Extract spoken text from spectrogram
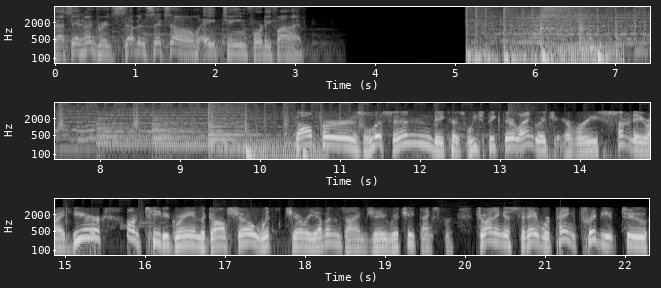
That's 800 760 1845. Golfers listen because we speak their language every Sunday right here on Tee to Green, the golf show with Jerry Evans. I'm Jay Ritchie. Thanks for joining us today. We're paying tribute to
